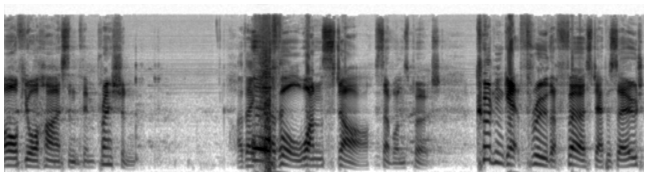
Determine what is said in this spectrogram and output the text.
of your Hyacinth impression. Are they, Awful one star, someone's put. Couldn't get through the first episode.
